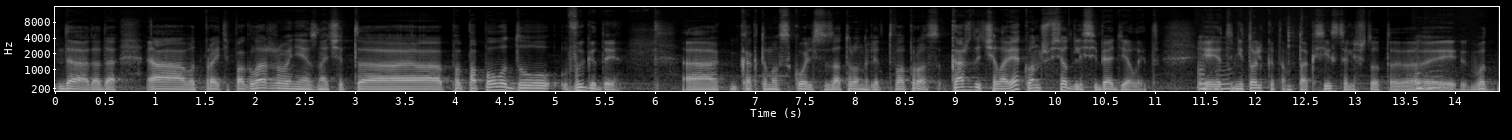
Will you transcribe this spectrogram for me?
Да, да, да. А вот про эти поглаживания, значит, а, по, по поводу выгоды а, как-то мы вскользь затронули этот вопрос. Каждый человек, он же все для себя делает. Угу. И это не только там таксист или что-то. Угу. Вот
